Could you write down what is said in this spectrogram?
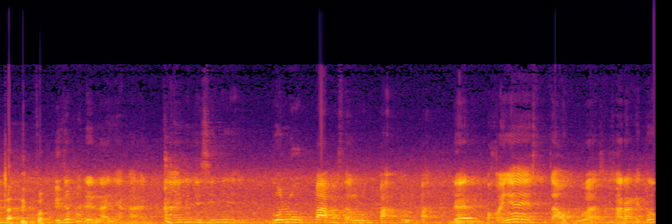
Tadi, Pak. itu pada nanya kan kak ini di sini gue lupa masa lupa lupa. Dan pokoknya setahu gue sekarang itu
